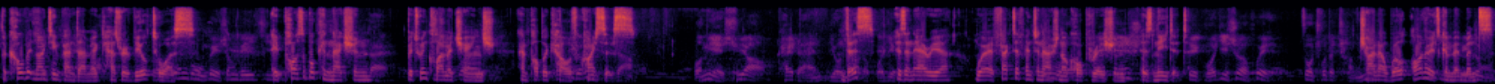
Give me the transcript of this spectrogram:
The COVID-19 pandemic has revealed to us a possible connection between climate change and public health crisis. This is an area where effective international cooperation is needed. China will honor its commitments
